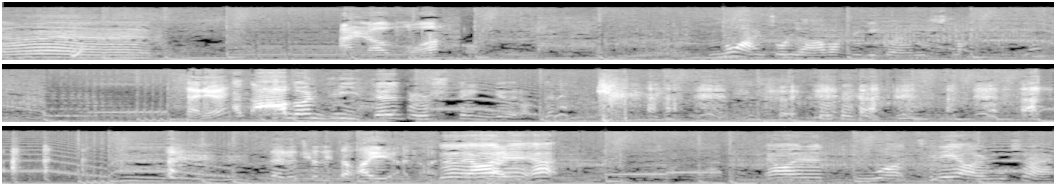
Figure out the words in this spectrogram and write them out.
Lav. Er den lav nå? da? Nå er den så lav at det ikke går an å snakke. Seriøst? Ah, nå er. Du prøver å sprenge i ørene eller? Seriøst, skal ta ai... Du, jeg har, jeg, jeg har to, tre armbukser, jeg.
